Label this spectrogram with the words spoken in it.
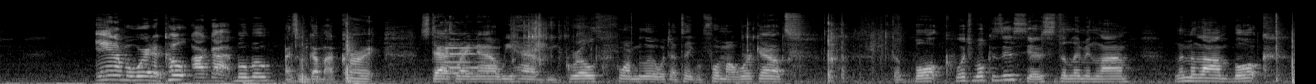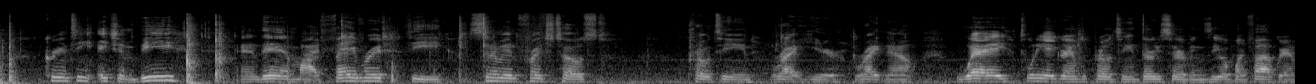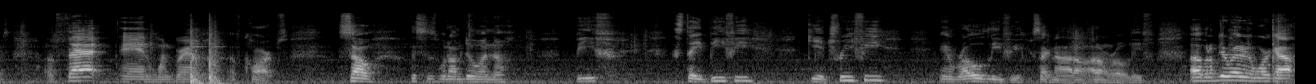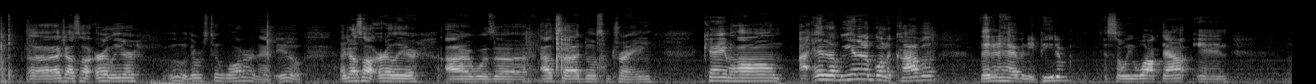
and I'm gonna wear the coat I got, boo boo. All right, so we got my current stack right now. We have the growth formula, which I take before my workouts. The bulk. Which bulk is this? Yeah, this is the lemon lime, lemon lime bulk, creatine HMB, and then my favorite, the cinnamon French toast protein right here, right now. Whey, 28 grams of protein, 30 servings, 0.5 grams of fat, and 1 gram of carbs. So, this is what I'm doing now. Beef, stay beefy, get treefy, and roll leafy. It's like, nah, I don't, I don't roll leaf. Uh, but I'm getting ready to work out. Uh, as y'all saw earlier, ooh, there was still water in that, ew. As y'all saw earlier, I was uh, outside doing some training. Came home. I ended up, we ended up going to Cava. They didn't have any pita, so we walked out and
